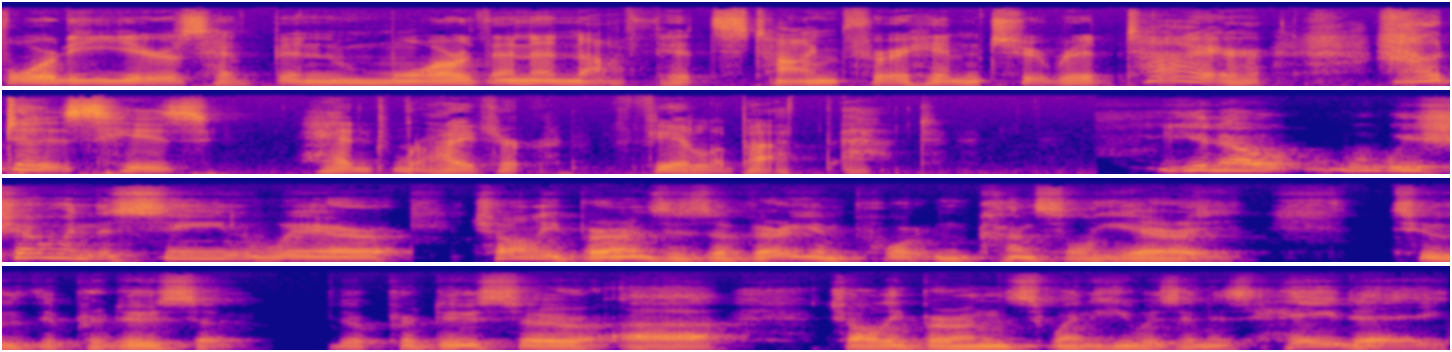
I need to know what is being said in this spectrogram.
40 years have been more than enough. It's time for him to retire. How does his head writer feel about that? You know, we show in the scene where Charlie Burns is a very important consigliere to the producer. The producer, uh, Charlie Burns, when he was in his heyday,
